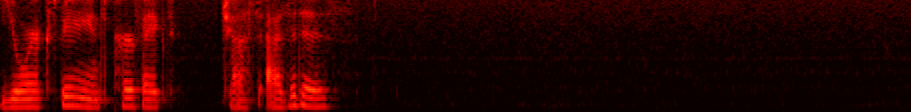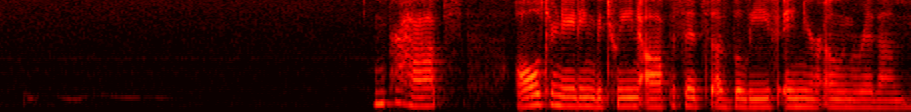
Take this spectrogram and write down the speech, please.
Your experience perfect just as it is. And perhaps alternating between opposites of belief in your own rhythm.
